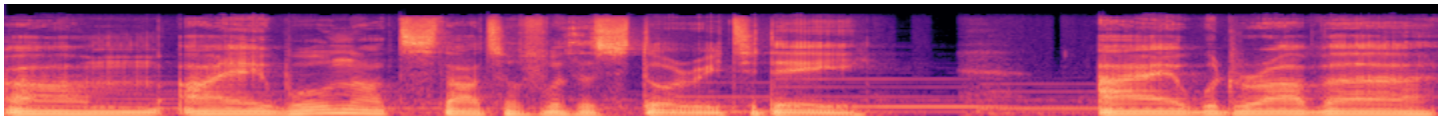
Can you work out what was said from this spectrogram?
Um, I will not start off with a story today. I would rather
